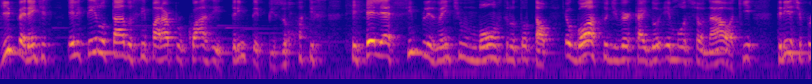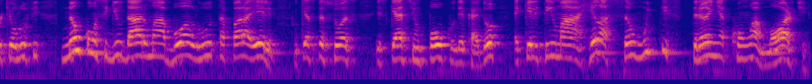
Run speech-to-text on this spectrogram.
diferentes. Ele tem lutado sem parar por quase 30 episódios. E ele é simplesmente um monstro total. Eu gosto de ver Kaido emocional aqui. Triste porque o Luffy não conseguiu dar uma boa luta para ele. O que as pessoas esquecem um pouco de Kaido é que ele tem uma relação muito estranha com a morte.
